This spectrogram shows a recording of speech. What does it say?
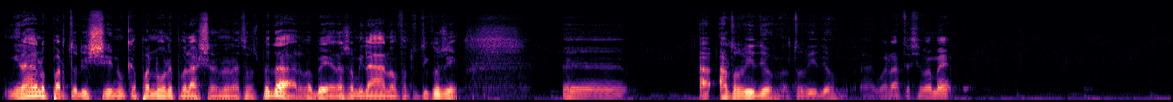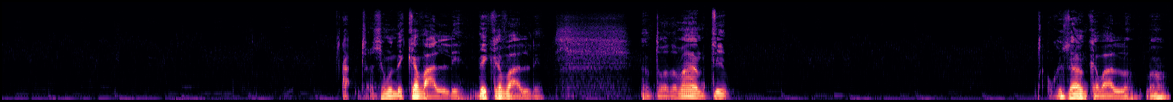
Milano partorisce in un capannone e poi lascia la neonata all'ospedale, va bene, adesso Milano fa tutti così. Eh, altro video, altro video, eh, guardate insieme a me. Ah, cioè siamo dei cavalli, dei cavalli. Tanto vado avanti. Questo è un cavallo, no?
